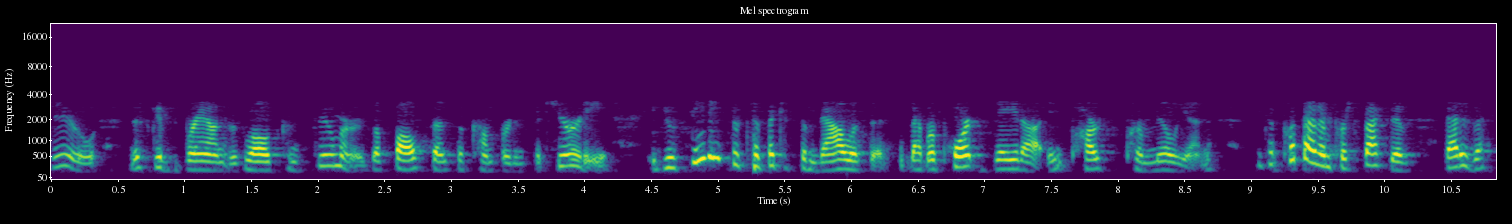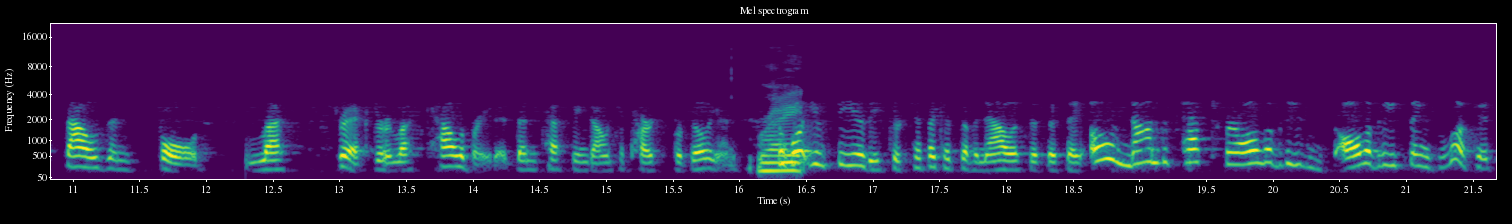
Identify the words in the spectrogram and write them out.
do, this gives brands as well as consumers a false sense of comfort and security. If you see these certificates of analysis that report data in parts per million, to put that in perspective, that is a thousand fold less strict or less calibrated than testing down to parts per billion. Right. So what you see are these certificates of analysis that say, oh, non-detect for all of these, all of these things. Look, it's,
